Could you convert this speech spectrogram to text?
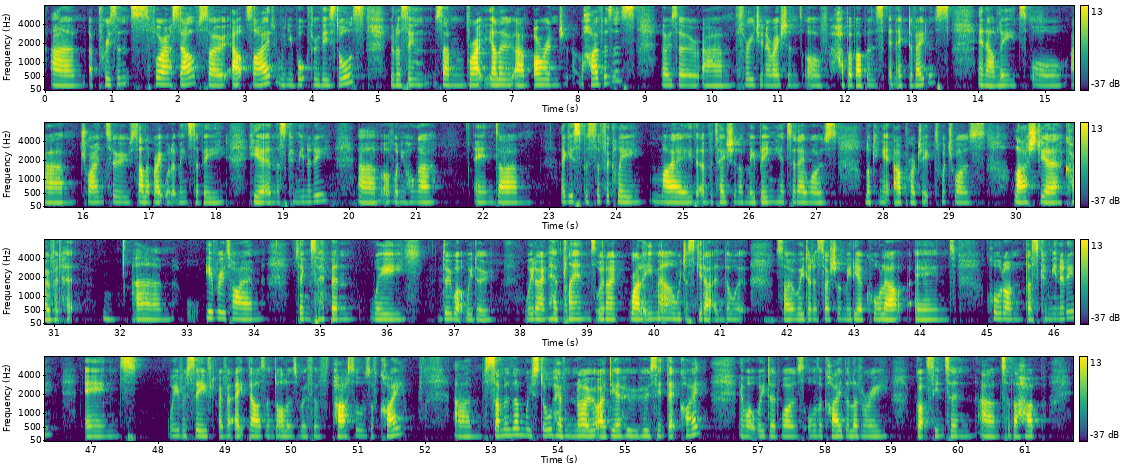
um, a presence for ourselves. So outside, when you walk through these doors, you'll have seen some bright yellow, um, orange high. Those are um, three generations of hubba bubbas and activators, and our leads all um, trying to celebrate what it means to be here in this community um, of Onehunga. And um, I guess specifically, my the invitation of me being here today was looking at our project, which was last year COVID hit. Mm. Um, every time things happen, we do what we do. We don't have plans, we don't write an email, we just get out and do it. So we did a social media call out and called on this community and we received over $8,000 worth of parcels of kai. Um, some of them we still have no idea who, who sent that kai. And what we did was all the kai delivery got sent in um, to the hub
